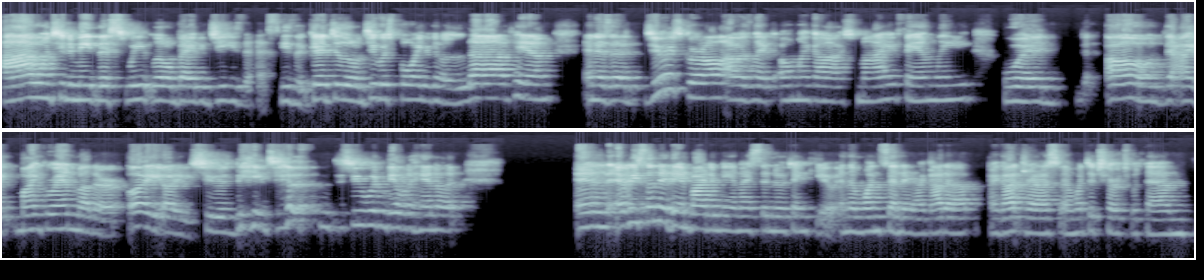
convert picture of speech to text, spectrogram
I want you to meet this sweet little baby Jesus. He's a good little Jewish boy. You're going to love him. And as a Jewish girl, I was like, oh my gosh, my family would, oh, I, my grandmother, oy, oy, she would be just, she wouldn't be able to handle it. And every Sunday they invited me, and I said, no, thank you. And then one Sunday I got up, I got dressed, and I went to church with them.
